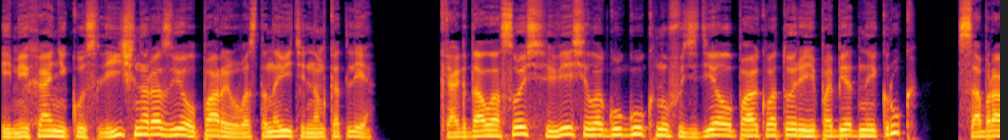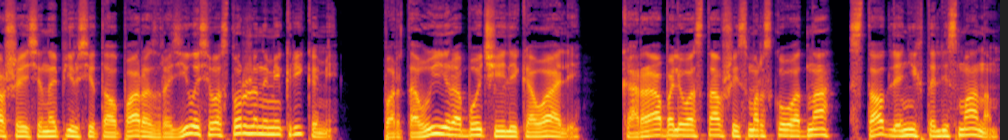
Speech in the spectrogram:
и механикус лично развел пары в восстановительном котле. Когда лосось, весело гугукнув, сделал по акватории победный круг, собравшаяся на пирсе толпа разразилась восторженными криками. Портовые рабочие ликовали. Корабль, восставший с морского дна, стал для них талисманом,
